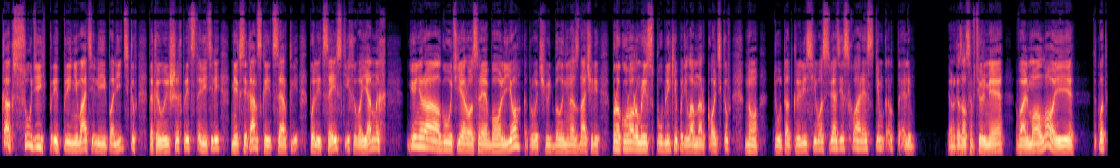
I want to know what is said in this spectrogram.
как судей, предпринимателей и политиков, так и высших представителей мексиканской церкви, полицейских и военных, Генерал Гутьерос Ребольо, которого чуть было не назначили прокурором республики по делам наркотиков, но тут открылись его связи с хуаресским картелем. И он оказался в тюрьме в Альмолое. Так вот,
